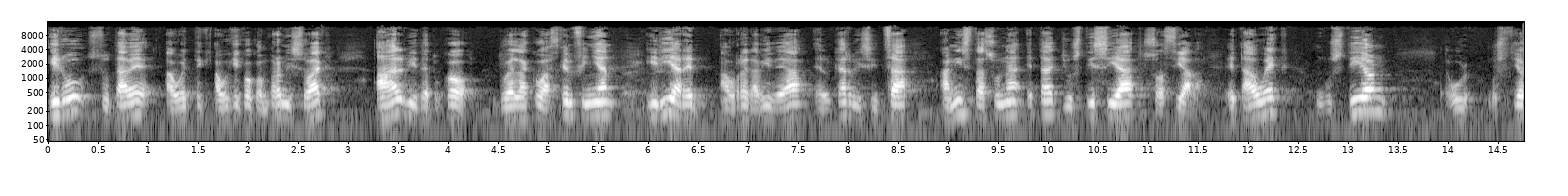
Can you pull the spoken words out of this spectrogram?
Hiru, zutabe hauekiko kompromisoak ahalbidetuko duelako azken finean hiriaren aurrera bidea, elkarbizitza, anistasuna eta justizia soziala. Eta hauek guztion, guztion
